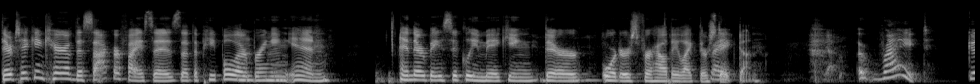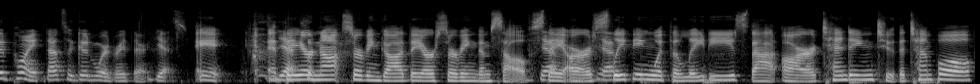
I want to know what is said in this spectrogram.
they're taking care of the sacrifices that the people are bringing in and they're basically making their orders for how they like their steak done. Uh, right. Good point. That's a good word right there. Yes. A- They are not serving God, they are serving themselves. Yep. They are Yep. sleeping with the ladies that are tending to the temple.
